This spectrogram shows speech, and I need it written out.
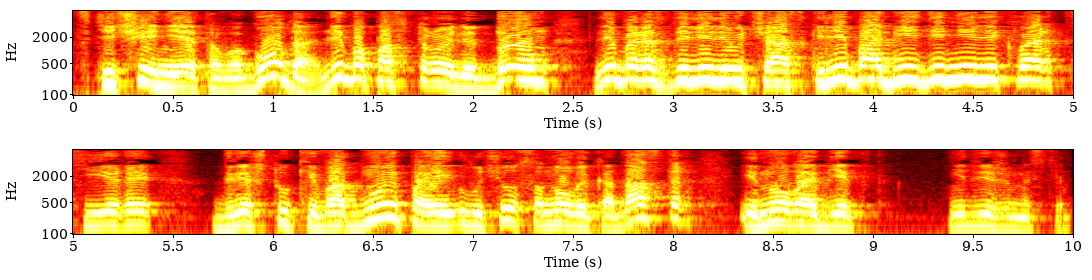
в течение этого года, либо построили дом, либо разделили участки, либо объединили квартиры, две штуки в одной, получился новый кадастр и новый объект недвижимости.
